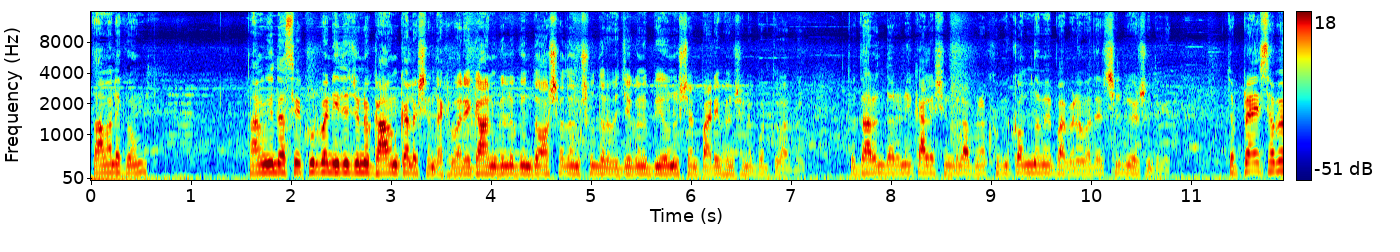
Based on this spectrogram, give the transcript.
সালাম আলাইকুম। তো আমি কিন্তু আজকে কুরবানি ঈদের জন্য গাউন কালেকশন দেখাবো। এই গাউনগুলো কিন্তু অসাধারণ সুন্দর হবে। যে কোনো বিয়ে অনুষ্ঠান পার্টি ফাংশনে পড়তে পারবেন। তো দারুণ দারুণ এই কালেকশনগুলো আপনারা খুবই কম দামে পাবেন আমাদের শিল্পী ফ্যাশন থেকে। তো প্রাইস হবে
